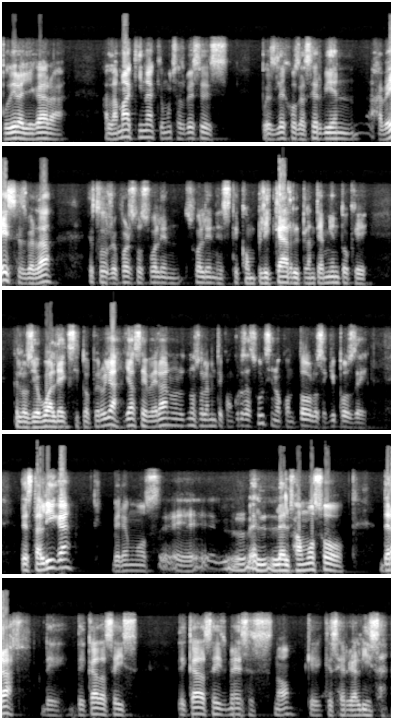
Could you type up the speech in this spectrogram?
pudiera llegar a, la máquina, que muchas veces, pues lejos de hacer bien, a veces, ¿verdad? Estos refuerzos suelen, suelen este, complicar el planteamiento que, los llevó al éxito, pero ya, ya se verá, no, no, solamente con Cruz Azul, sino con todos los equipos de, esta liga. Veremos eh, el, famoso draft de, cada seis de cada seis meses, ¿no? Que, se realiza.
